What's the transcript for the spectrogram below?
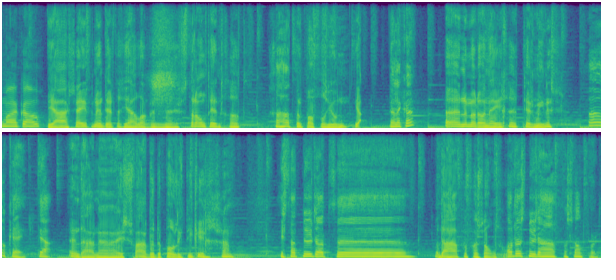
Marco. Ja, 37 jaar lang een strandtent gehad. Gehad? Een paviljoen, ja. Welke? nummer 9, Terminus. Oh, Oké, ja. En daarna is vader de politiek ingegaan. Is dat nu dat... Uh... De haven van Zandvoort. Oh, dat is nu de haven van Zandvoort.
